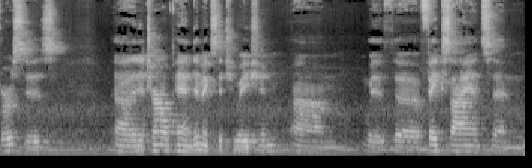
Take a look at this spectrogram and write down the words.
versus an eternal pandemic situation um, with uh, fake science and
